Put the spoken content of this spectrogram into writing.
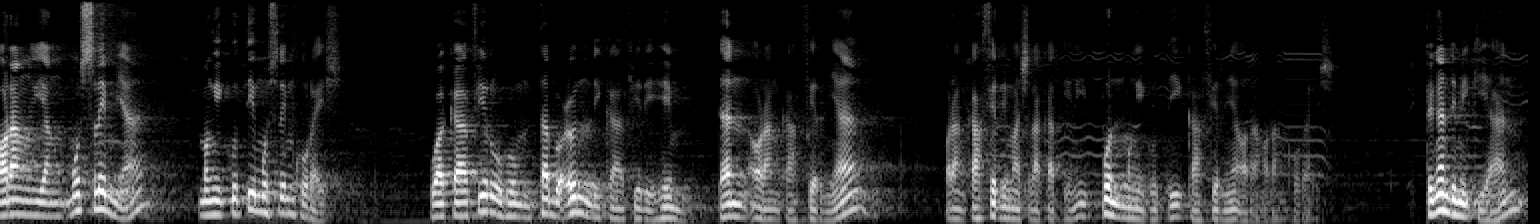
Orang yang muslimnya mengikuti muslim Quraisy. Wa kafiruhum tab'un li kafirihim. Dan orang kafirnya, orang kafir di masyarakat ini pun mengikuti kafirnya orang-orang Quraisy. Dengan demikian,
